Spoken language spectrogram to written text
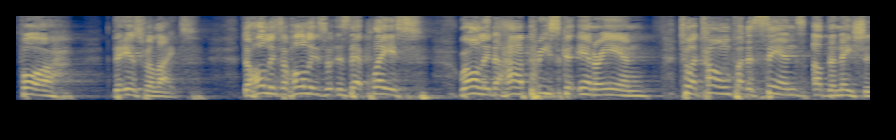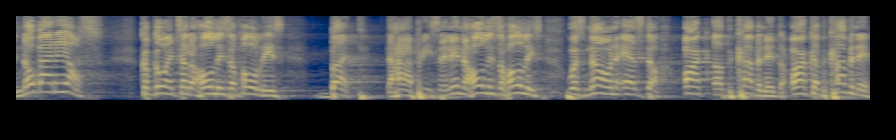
for the Israelites. The holies of holies is that place where only the high priest could enter in to atone for the sins of the nation. Nobody else could go into the holies of holies but the high priest. And in the holies of holies was known as the Ark of the Covenant. The Ark of the Covenant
